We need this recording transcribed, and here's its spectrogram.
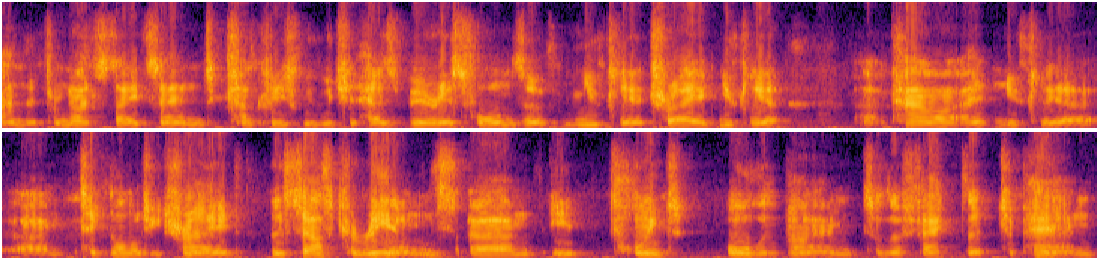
under the United States and countries with which it has various forms of nuclear trade, nuclear power and nuclear um, technology trade, the South Koreans um, point all the time to the fact that Japan,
